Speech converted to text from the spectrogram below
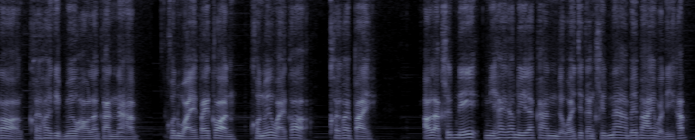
ก็ค่อยๆเก็บเวลเอาแล้วกันนะครับ คนไหวไปก่อน คนไม่ไหวก็ค่อยๆไป เอาล่ะคลิปนี้มีให้เท่านี้แล้วกัน เดี๋ยวไว้เจอกันคลิปหน้าบ๊ายบายสวัสดีครับ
